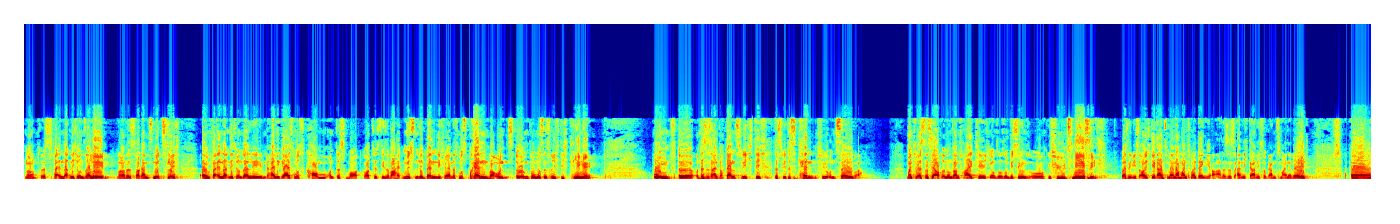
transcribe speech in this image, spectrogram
Ne? Das verändert nicht unser Leben. Ne? Das ist zwar ganz nützlich, ähm, verändert nicht unser Leben. Der Heilige Geist muss kommen und das Wort Gottes, diese Wahrheit müssen lebendig werden. Das muss brennen bei uns. Irgendwo muss es richtig klingeln. Und, äh, und das ist einfach ganz wichtig, dass wir das kennen für uns selber. Manchmal ist das ja auch in unseren Freikirchen und so so ein bisschen so gefühlsmäßig. Ich weiß nicht, wie es euch geht als Männer. Manchmal denke ich, ah, das ist eigentlich gar nicht so ganz meine Welt. Äh,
